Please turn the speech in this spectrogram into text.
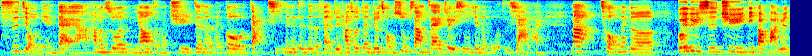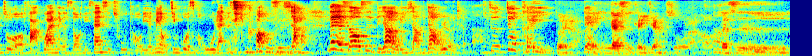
四九年代啊，他们说你要怎么去真的能够打击那个真正的犯罪？他说，那你就从树上摘最新鲜的果子下来。那从那个规律师去地方法院做法官，那个时候你三十出头，也没有经过什么污染的情况之下，那个时候是比较有理想、比较有热忱啊，就就可以。对啊，对，应该是可以这样说了哈，但是。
